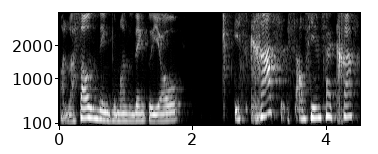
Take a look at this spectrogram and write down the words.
Und was auch so ein Ding, wo man so denkt, so, yo, ist krass, ist auf jeden Fall krass.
